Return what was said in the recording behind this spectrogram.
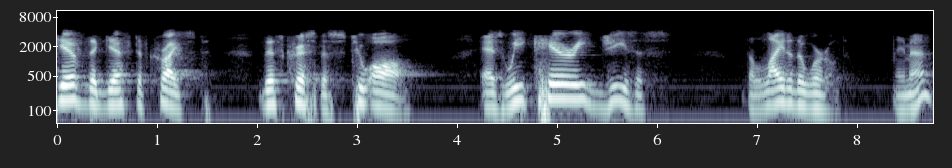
give the gift of Christ this Christmas to all as we carry Jesus, the light of the world. Amen?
